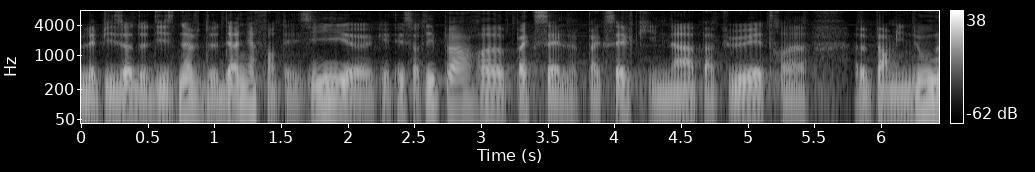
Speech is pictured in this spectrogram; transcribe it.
l'épisode 19 de Dernière Fantasy euh, qui était sorti par euh, Paxel. Paxel qui n'a pas pu être parmi nous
